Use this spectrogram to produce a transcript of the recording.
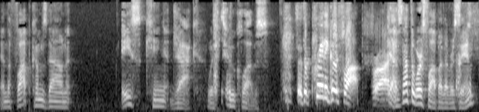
and the flop comes down ace king jack with two clubs. So it's a pretty good flop for our. Yeah, it's not the worst flop I've ever seen.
